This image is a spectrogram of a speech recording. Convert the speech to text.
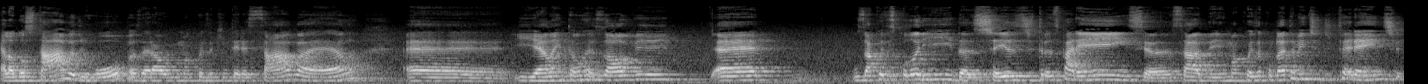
ela gostava de roupas, era alguma coisa que interessava a ela. É, e ela então resolve é, usar coisas coloridas, cheias de transparência, sabe? Uma coisa completamente diferente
